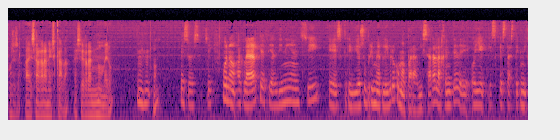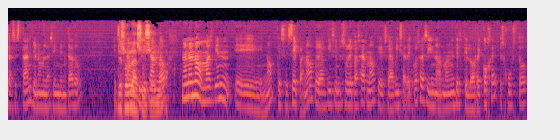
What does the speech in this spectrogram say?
pues a esa gran escala, a ese gran número. ¿no? Eso es, sí. Bueno, aclarar que Cialdini en sí escribió su primer libro como para avisar a la gente de, oye, que es que estas técnicas están, yo no me las he inventado. Yo solo las uso, ¿no? ¿no? no, no, más bien eh, ¿no? que se sepa, ¿no? Pero aquí siempre suele pasar, ¿no? Que se avisa de cosas y normalmente el que lo recoge es justo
